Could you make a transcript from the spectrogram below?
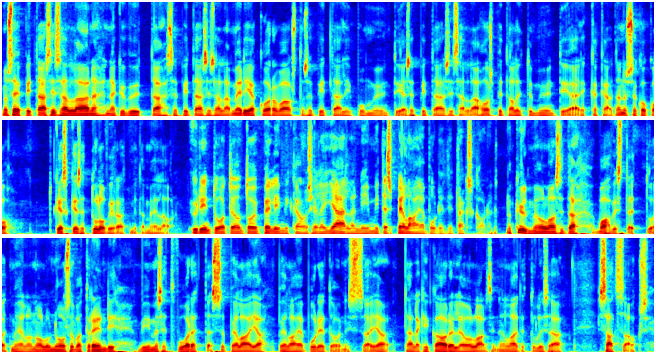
No se pitää sisällään näkyvyyttä, se pitää sisällään mediakorvausta, se pitää lipunmyyntiä, se pitää sisällään hospitality-myyntiä, eli käytännössä koko keskeiset tulovirrat, mitä meillä on. Ydintuote on tuo peli, mikä on siellä jäällä, niin miten pelaajabudjetti täksi kauden? No kyllä me ollaan sitä vahvistettu, että meillä on ollut nouseva trendi viimeiset vuodet tässä pelaaja, pelaajabudjetoinnissa ja tälläkin kaudelle ollaan sinne laitettu lisää satsauksia.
